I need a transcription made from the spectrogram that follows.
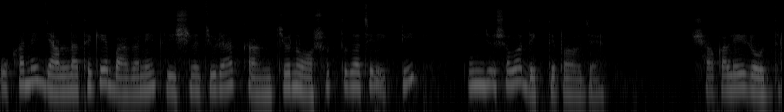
ওখানে জানলা থেকে বাগানের কৃষ্ণচূড়া, কাঞ্চন ও অসত্য গাছের একটি কুঞ্জসভা দেখতে পাওয়া যায়। সকালের রৌদ্র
